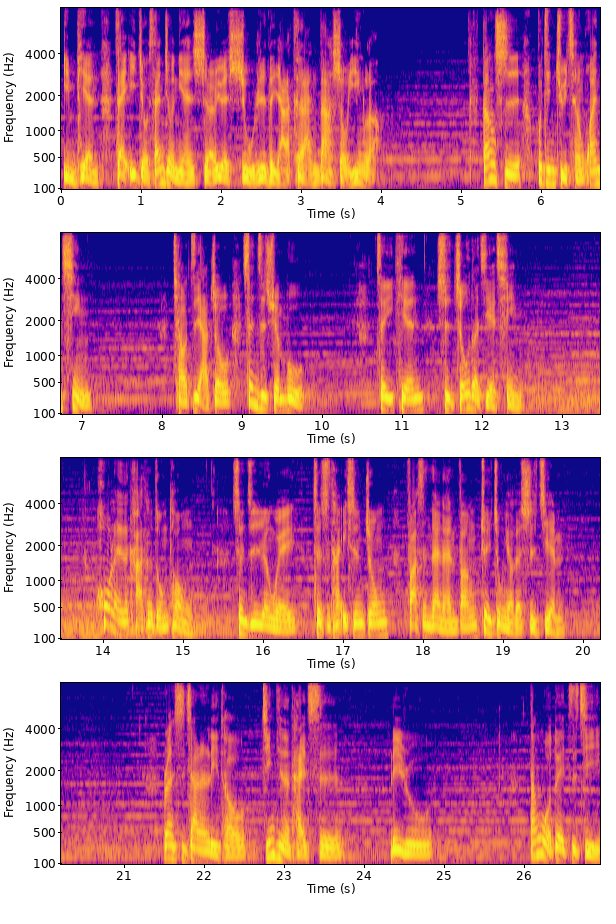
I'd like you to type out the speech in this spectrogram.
影片在一九三九年十二月十五日的亚特兰大首映了，当时不仅举城欢庆，乔治亚州甚至宣布这一天是州的节庆。后来的卡特总统。甚至认为这是他一生中发生在南方最重要的事件。《乱世佳人》里头经典的台词，例如：“当我对自己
